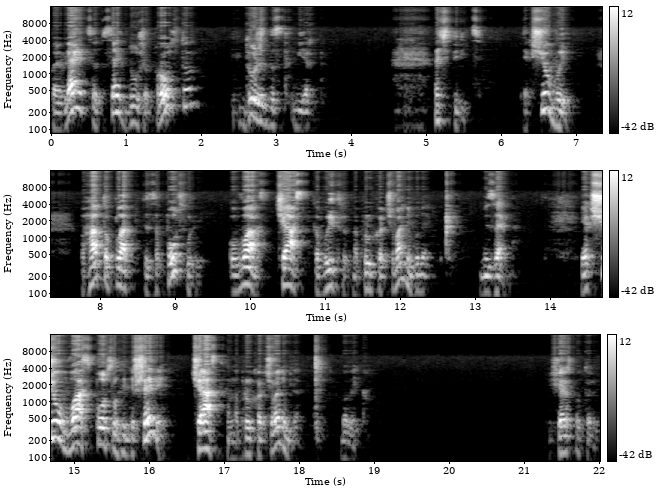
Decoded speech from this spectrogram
з'являється все дуже просто дуже достовірно. Значить, дивіться, якщо ви багато платите за послуги, у вас частка витрат на харчування буде мізерна. Якщо у вас послуги дешеві, частка на харчування буде велика. І Ще раз повторюю.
